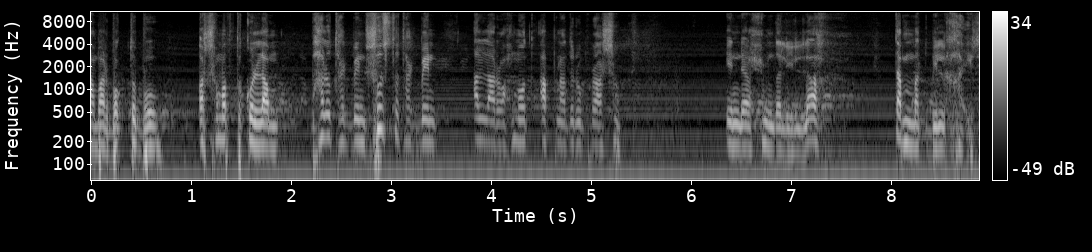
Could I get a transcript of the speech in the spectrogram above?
আমার বক্তব্য অসমাপ্ত করলাম। ভালো থাকবেন, সুস্থ থাকবেন। আল্লাহ রহমত আপনাদের উপর আসুক। ইন্দালহামদুলিল্লাহ তাম্মাদ বিল খাইর।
